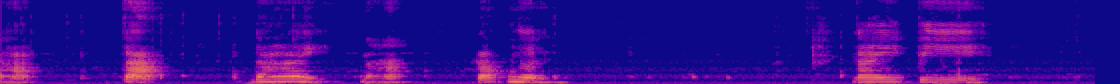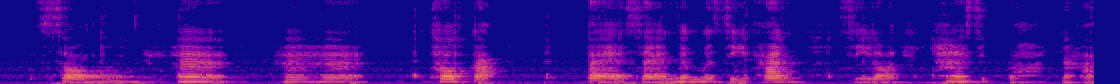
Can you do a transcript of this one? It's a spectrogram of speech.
ะคะ จะได้นะคะ รับเงิน ในปีสองห้าห้าห้าเท่ากับ 814,450 บาทนะคะ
